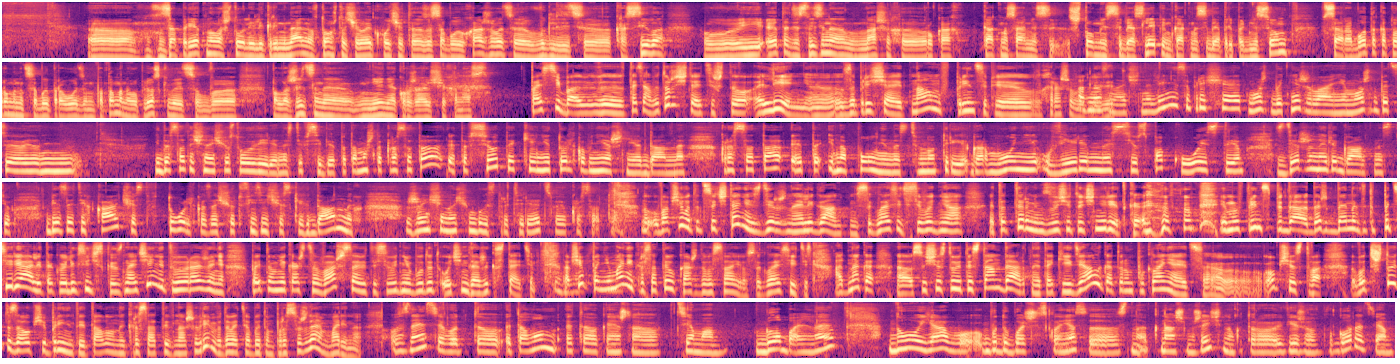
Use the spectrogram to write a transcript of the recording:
э, запретного, что ли, или криминального в том, что человек хочет э, за собой ухаживать, э, выглядеть э, красиво, и это действительно в наших руках. Как мы сами, что мы из себя слепим, как мы себя преподнесем, вся работа, которую мы над собой проводим, потом она выплескивается в положительное мнение окружающих о нас. Спасибо. Татьяна, вы тоже считаете, что лень запрещает нам, в принципе, хорошо выглядеть? Однозначно. Лень не запрещает, может быть, нежелание, может быть, недостаточное чувство уверенности в себе, потому что красота – это все-таки не только внешние данные. Красота – это и наполненность внутри, гармонией, уверенностью, спокойствием, сдержанной элегантностью. Без этих качеств, только за счет физических данных, женщина очень быстро теряет свою красоту. Ну, вообще вот это сочетание сдержанная элегантность, согласитесь, сегодня этот термин звучит очень редко. И мы, в принципе, да, даже наверное, где-то потеряли такое лексическое значение, это выражение. Поэтому, мне кажется, ваши советы сегодня будут очень даже кстати. Вообще, понимание красоты у каждого свое, согласитесь. Однако э, существуют и стандартные такие идеалы, которым поклоняется э, общество. Вот что это за общепринятые эталоны красоты в наше время? Вот давайте об этом порассуждаем, Марина. Вы знаете, вот э, эталон – это, конечно, тема глобальная, но я бу- буду больше склоняться к нашим женщинам, которые вижу в городе.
